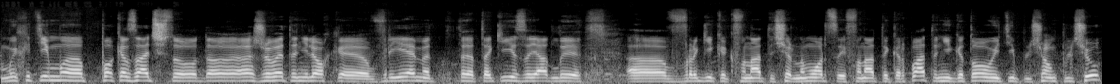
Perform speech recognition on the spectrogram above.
Мы хотим э, показать, что даже в это нелегкое время т- такие заядлые э, враги, как фанаты Черноморца и фанаты Карпат, они готовы идти плечом к плечу.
